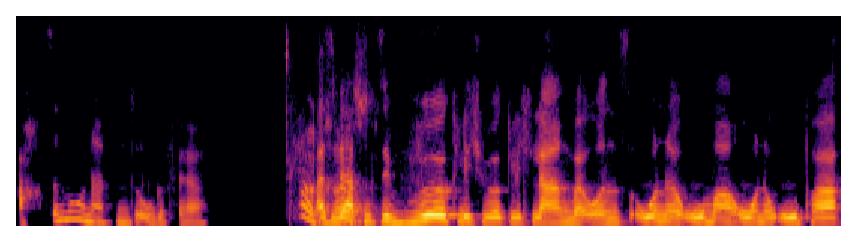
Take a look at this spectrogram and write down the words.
18 Monaten so ungefähr. Ah, also wir hatten sie wirklich, wirklich lang bei uns, ohne Oma, ohne Opa.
